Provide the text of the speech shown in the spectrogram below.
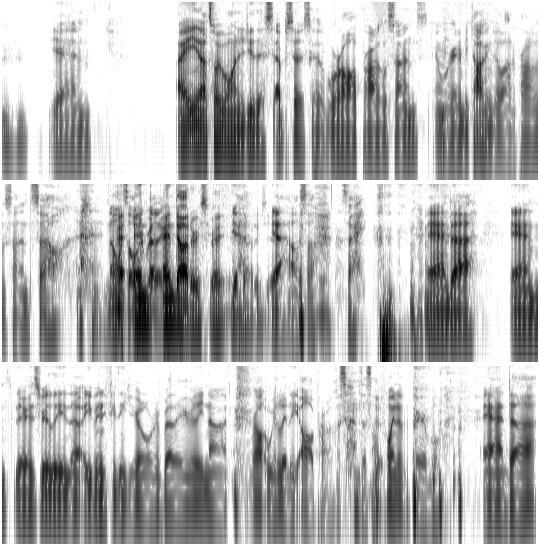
Mm-hmm. Yeah, and I, you know, that's why we wanted to do this episode because we're all prodigal sons, and we're going to be talking to a lot of prodigal sons. So no one's older and, brother and daughters, right? Yeah, and daughters, yeah. yeah. Also, sorry. and uh, and there's really no, even if you think you're an older brother, you're really not. We're all, we're literally all prodigal sons. That's the whole point of the parable. and uh,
